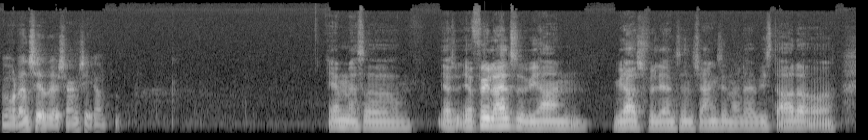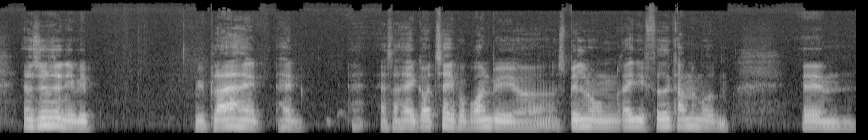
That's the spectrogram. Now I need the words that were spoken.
Men hvordan ser du jeres chance i kampen? Jamen altså, jeg, jeg føler altid, at vi har en, vi har selvfølgelig altid en chance, når det er, vi starter, og jeg synes egentlig, vi, vi plejer at have, have, altså have et godt tag på Brøndby og spille nogle rigtig fede kampe mod dem. Øhm,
